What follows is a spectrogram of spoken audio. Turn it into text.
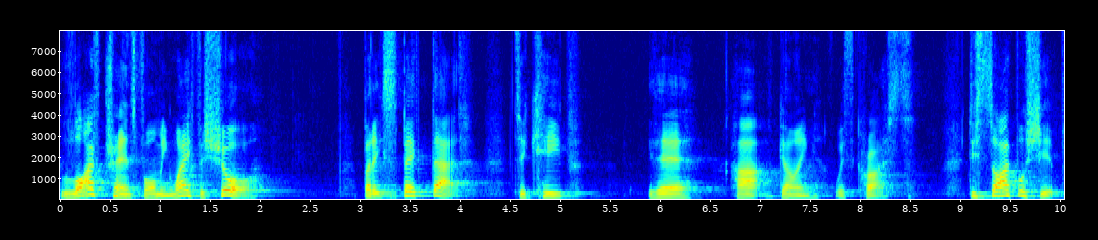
life transforming way for sure, but expect that to keep their heart going with Christ. Discipleship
